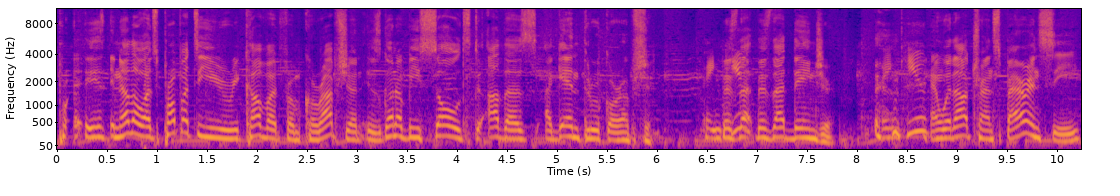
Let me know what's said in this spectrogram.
pr- is- in other words, property you recovered from corruption is going to be sold to others again through corruption. Thank There's you. that. There's that danger. Thank you. And without transparency,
